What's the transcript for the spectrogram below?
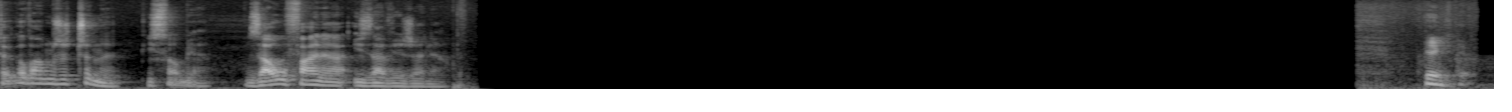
Tego Wam życzymy i sobie. Zaufania i zawierzenia. Pięknie.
